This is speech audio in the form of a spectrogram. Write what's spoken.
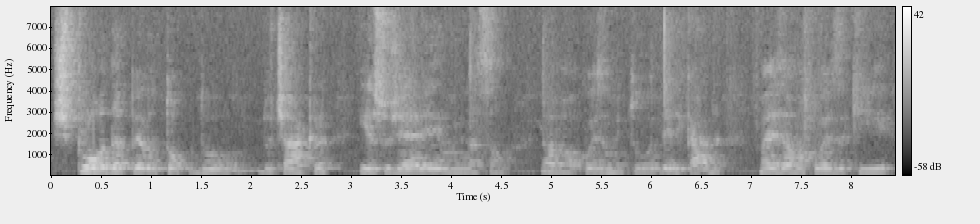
exploda pelo topo do, do chakra e isso gere iluminação. Não é uma coisa muito delicada, mas é uma coisa que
